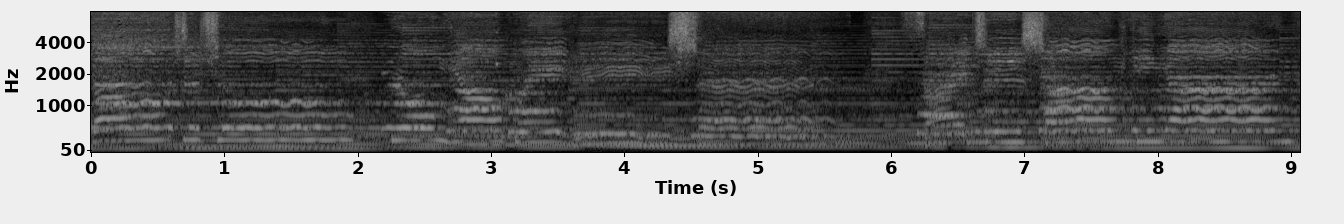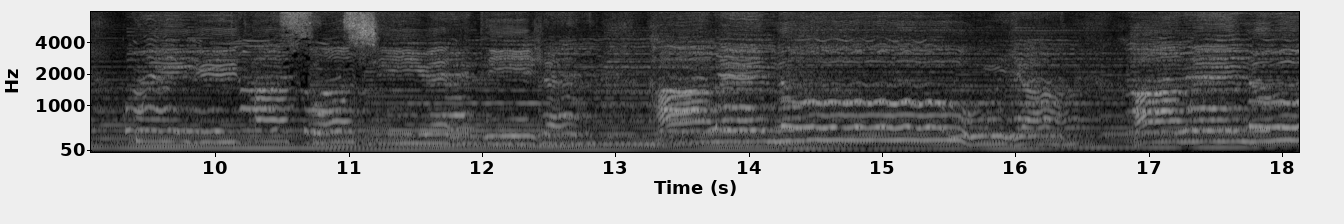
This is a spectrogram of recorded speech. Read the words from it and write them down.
到这处，荣耀归于神；在之上平安归于他所喜悦的人。哈利路亚，哈利路。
